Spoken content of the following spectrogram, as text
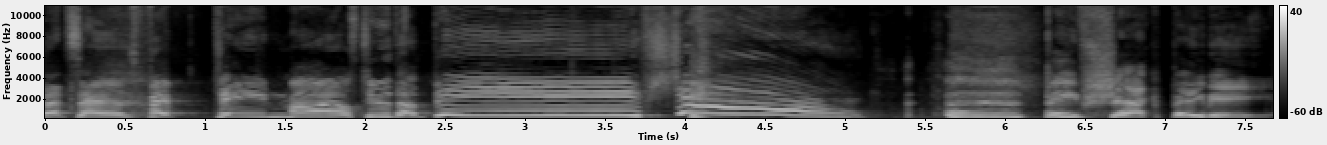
That says 15 miles to the beef shack. Beef Shack, baby.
